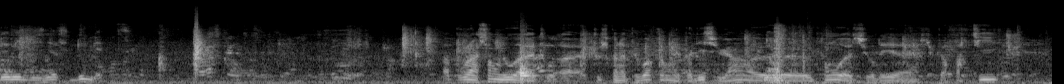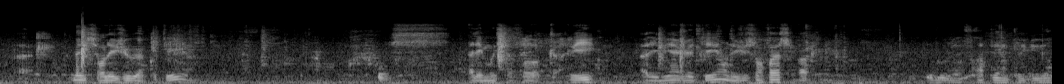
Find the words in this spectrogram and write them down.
2019 doublette. Ah, pour l'instant, nous, euh, tout, euh, tout ce qu'on a pu voir, on n'est pas déçus. Hein. Euh, euh, bon, sur des super parties, même sur les jeux à côté. Allez, Moustapha Kari, allez bien jeter, on est juste en face. Ah, a frappé un peu dur,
